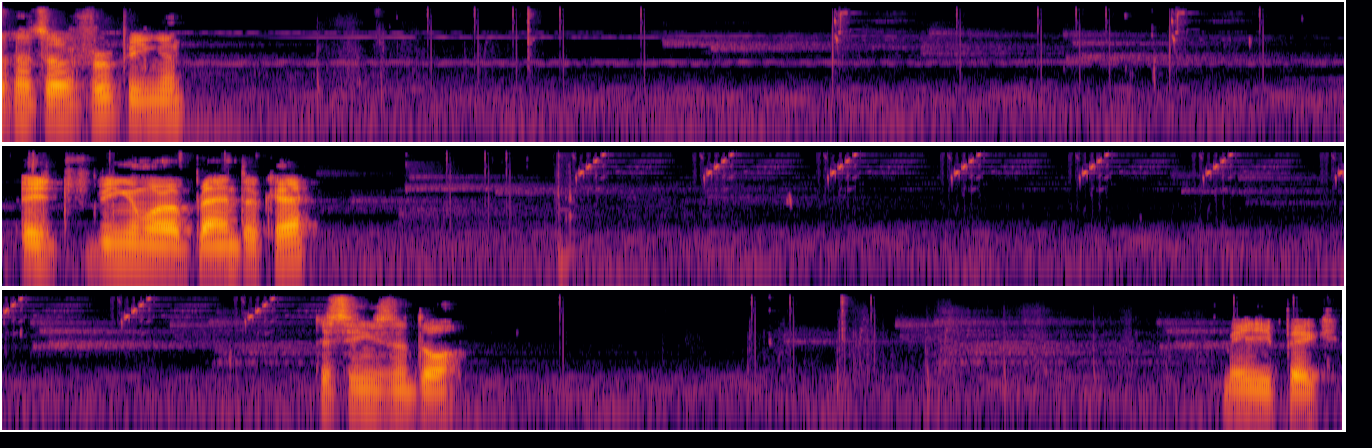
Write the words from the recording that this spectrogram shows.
Da kannst du viel bingen. Ich binge mal Blind, okay? Deswegen ist nicht da. Medipack.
